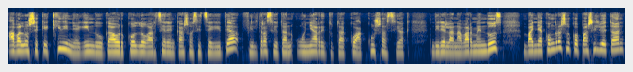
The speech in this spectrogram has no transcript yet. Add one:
Abalosek ekidin egin du gaur Koldo Gartziaren kasua hitz egitea, filtrazioetan oinarritutako akusazioak direla nabarmenduz, baina kongresuko pasiluetan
